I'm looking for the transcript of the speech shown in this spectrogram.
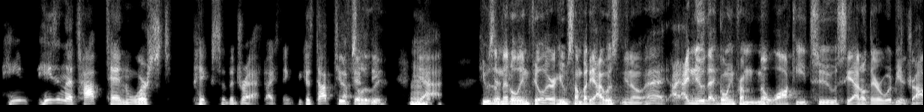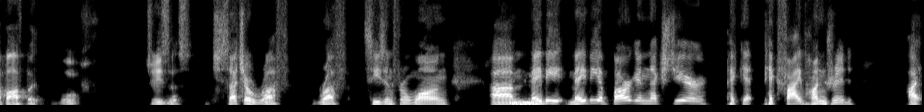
he, he's in the top 10 worst picks of the draft, I think, because top 250. Absolutely. Yeah. Mm-hmm. He was a middle infielder. He was somebody I was, you know, eh, I, I knew that going from Milwaukee to Seattle, there would be a drop off, but oof, Jesus. such a rough, rough season for Wong. Um, Mhm. maybe, maybe a bargain next year. Pick it, pick 500. I,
